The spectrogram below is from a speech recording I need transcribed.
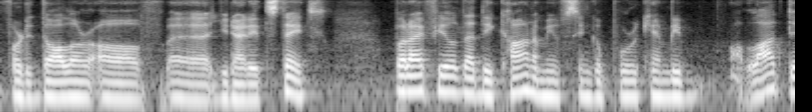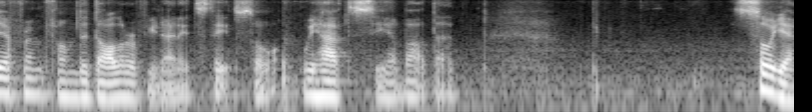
for the dollar of uh, United States. But I feel that the economy of Singapore can be a lot different from the dollar of United States. So we have to see about that. So yeah.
